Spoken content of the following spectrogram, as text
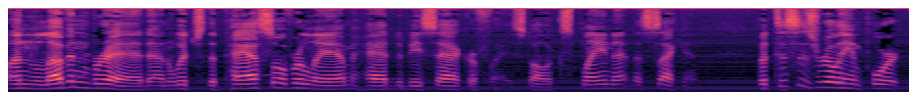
unleavened bread on which the Passover lamb had to be sacrificed. I'll explain that in a second. But this is really important.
